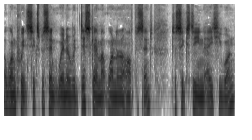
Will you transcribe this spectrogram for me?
a 1.6% winner, with Dis-Chem up 1.5% to 1681.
